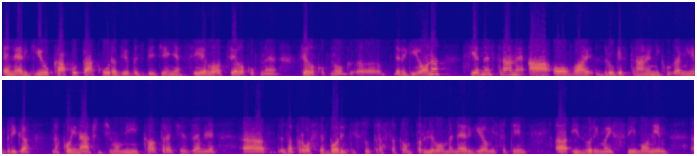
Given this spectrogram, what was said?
energiju kako takvu radi obezbeđenja cijelo, cijelokupne, cijelokupnog uh, e, regiona s jedne strane, a ovaj s druge strane nikoga nije briga na koji način ćemo mi kao treće zemlje uh, zapravo se boriti sutra sa tom prljavom energijom i sa tim uh, izvorima i svim onim uh,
